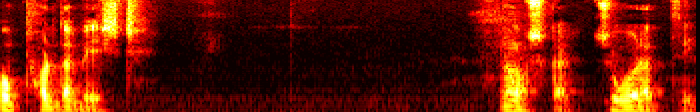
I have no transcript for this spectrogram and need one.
হোপ ফর দ্য বেস্ট নমস্কার, শুভরাত্রি।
